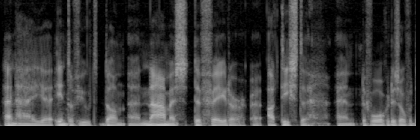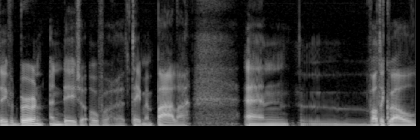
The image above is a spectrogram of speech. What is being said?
En hij interviewt dan namens de Fader artiesten. En de vorige dus over David Byrne en deze over Tame Impala. En wat ik wel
